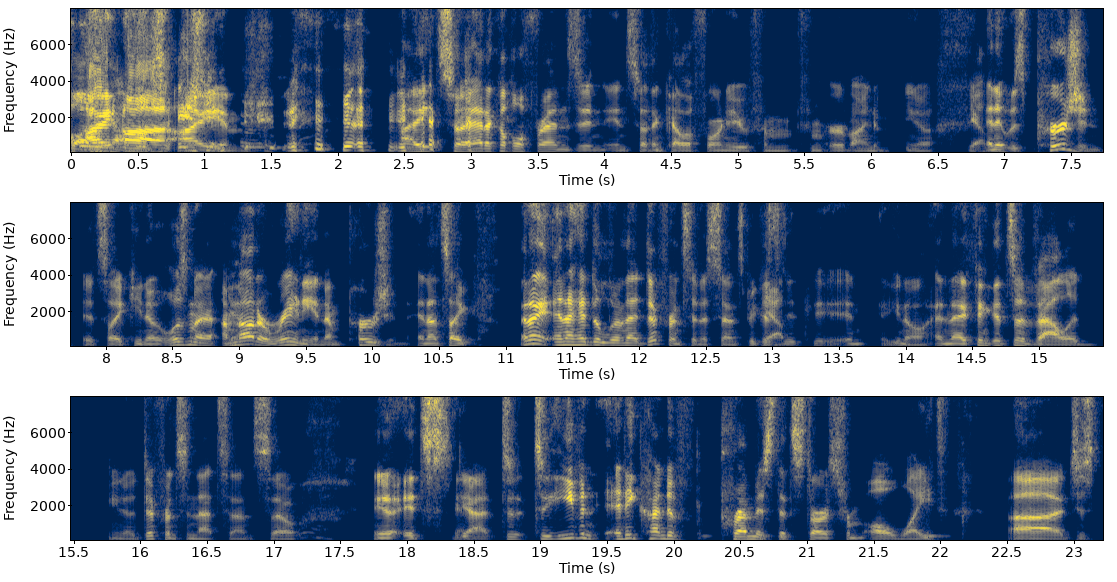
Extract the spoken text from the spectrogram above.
fun I, uh, I conversation. I so I had a couple of friends in in Southern California from from Irvine, you know, Yeah. and it was Persian. It's like you know, it wasn't. i I'm Yeah. not Iranian. I'm Persian, and it's like, and I and I had to learn that difference in a sense because Yeah. it, it, you know, and I think it's a valid you know difference in that sense. So you know, it's Yeah. yeah, to to even any kind of premise that starts from all white, uh, just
